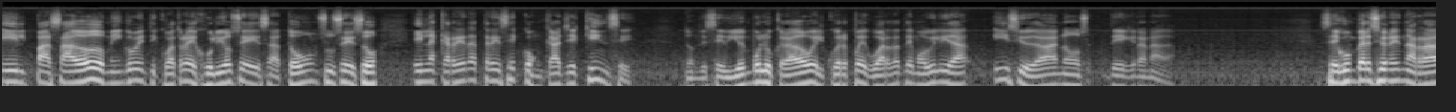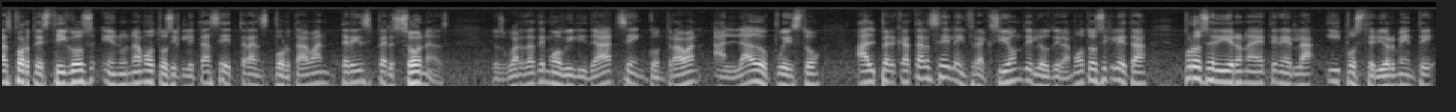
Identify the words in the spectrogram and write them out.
El pasado domingo 24 de julio se desató un suceso en la carrera 13 con calle 15, donde se vio involucrado el cuerpo de guardas de movilidad y ciudadanos de Granada. Según versiones narradas por testigos, en una motocicleta se transportaban tres personas. Los guardas de movilidad se encontraban al lado opuesto. Al percatarse de la infracción de los de la motocicleta, procedieron a detenerla y posteriormente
